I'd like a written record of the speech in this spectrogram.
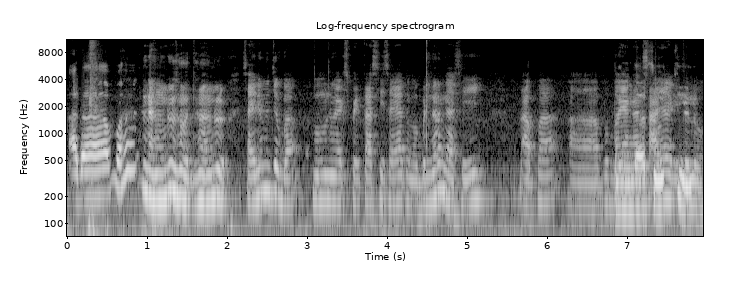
Ada apa? Tenang dulu, tenang dulu. Saya ini mencoba memenuhi ekspektasi saya atau nggak bener nggak sih apa eh, apa bayangan saya suci. gitu loh.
